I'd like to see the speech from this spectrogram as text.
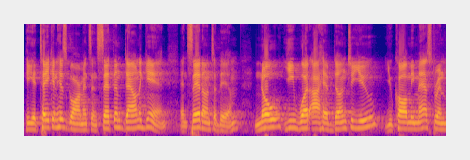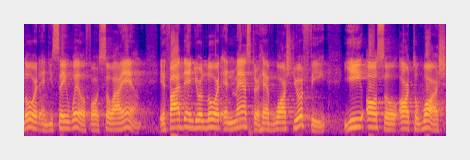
he had taken his garments and set them down again, and said unto them, Know ye what I have done to you? You call me master and Lord, and you say, Well, for so I am. If I then, your Lord and master, have washed your feet, ye also are to wash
